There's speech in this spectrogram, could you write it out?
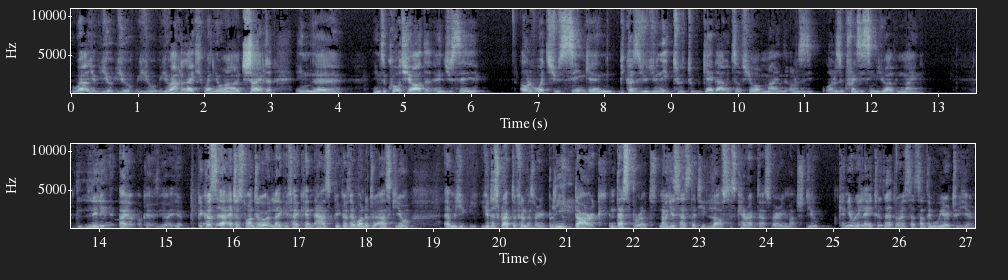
where you you, you, you, you are like when you are a child in the in the courtyard and you say all what you think and because you, you need to, to get out of your mind all the all the crazy things you have in mind. Lili, oh, yeah, okay, yeah, yeah. because uh, I just want to like, if I can ask, because I wanted to ask you. Um, you, you described the film as very bleak, dark, and desperate. Now he says that he loves his characters very much. Do you can you relate to that, or is that something weird to hear?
